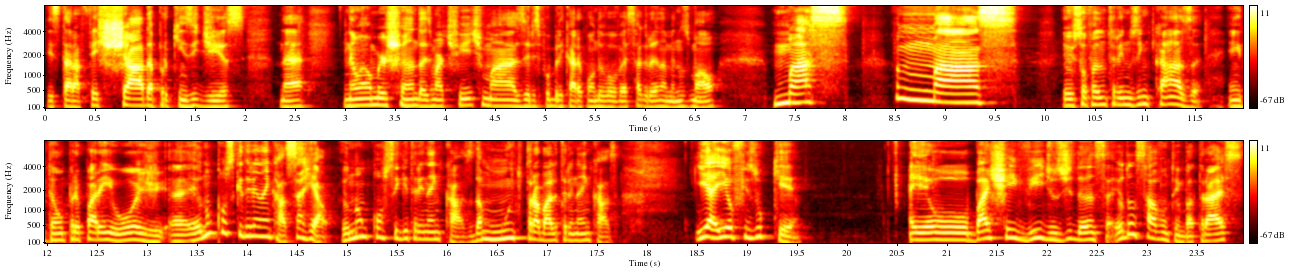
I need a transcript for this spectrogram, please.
estará fechada por 15 dias, né? Não é o merchan da Smart Fit, mas eles publicaram quando devolver essa grana, menos mal. Mas, mas eu estou fazendo treinos em casa, então eu preparei hoje. é, eu não consegui treinar em casa, isso é real. Eu não consegui treinar em casa, dá muito trabalho treinar em casa. E aí eu fiz o quê? Eu baixei vídeos de dança. Eu dançava um tempo atrás,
